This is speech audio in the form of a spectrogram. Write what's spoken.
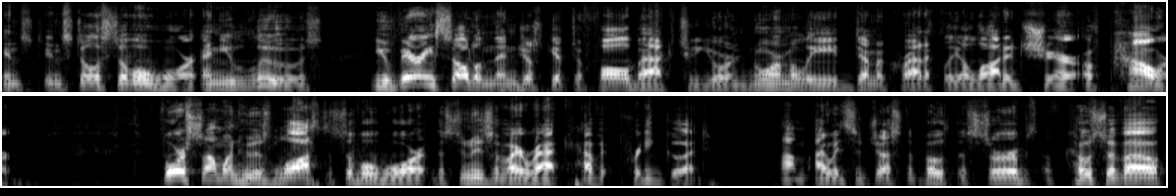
instill a civil war, and you lose, you very seldom then just get to fall back to your normally democratically allotted share of power. For someone who has lost a civil war, the Sunnis of Iraq have it pretty good. Um, I would suggest that both the Serbs of Kosovo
